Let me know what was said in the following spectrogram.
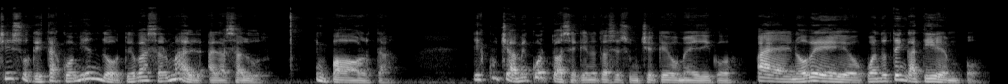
che, eso que estás comiendo te va a hacer mal a la salud. No importa. Escúchame, ¿cuánto hace que no te haces un chequeo médico? Bueno, veo, cuando tenga tiempo.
